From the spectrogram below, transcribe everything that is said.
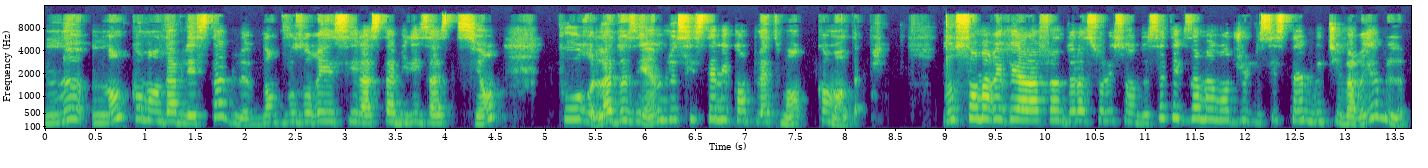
non commandable et stable. Donc, vous aurez ici la stabilisation. Pour la deuxième, le système est complètement commandable. Nous sommes arrivés à la fin de la solution de cet examen module système multivariable.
